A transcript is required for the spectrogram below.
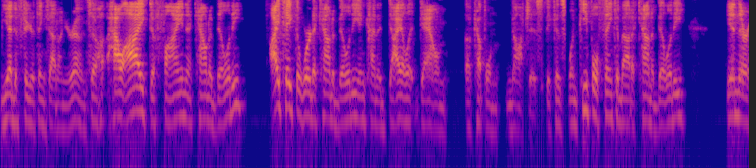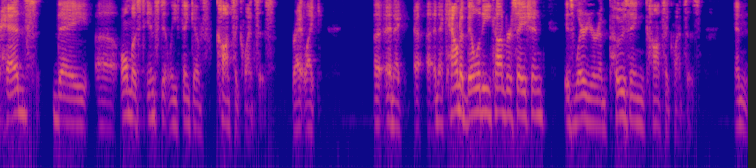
you had to figure things out on your own. So, how I define accountability, I take the word accountability and kind of dial it down a couple notches because when people think about accountability in their heads, they uh, almost instantly think of consequences, right? Like a, an, a, an accountability conversation is where you're imposing consequences. And,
